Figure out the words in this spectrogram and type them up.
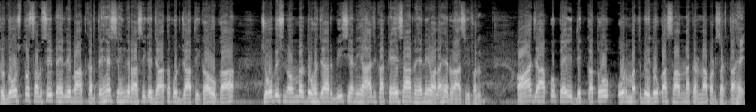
तो दोस्तों, सबसे पहले बात करते हैं सिंह राशि के जातक और जातिकाओं का। 24 नवंबर 2020 यानी आज का कैसा रहने वाला है राशिफल? आज आपको कई दिक्कतों और मतभेदों का सामना करना पड़ सकता है।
